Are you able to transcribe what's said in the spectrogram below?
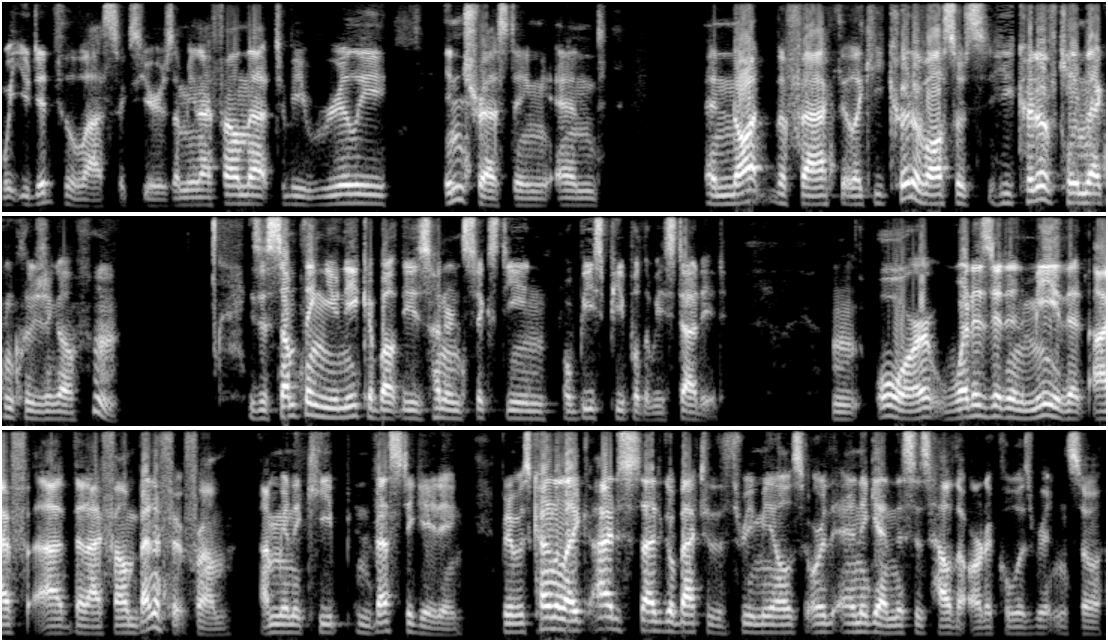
what you did for the last six years. I mean, I found that to be really interesting and and not the fact that like he could have also he could have came to that conclusion and go, hmm, is there something unique about these 116 obese people that we studied? Mm, or what is it in me that I've uh, that I found benefit from? I'm going to keep investigating. But it was kind of like I decided to go back to the three meals. Or and again, this is how the article was written. So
